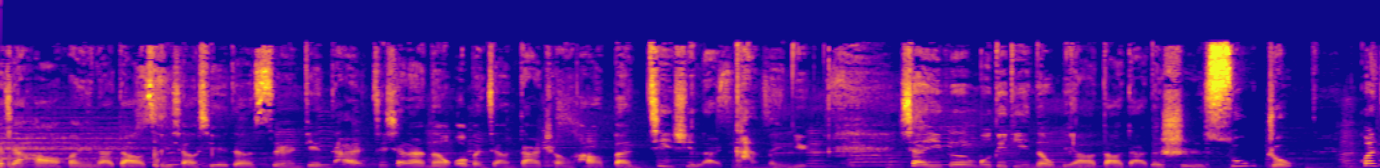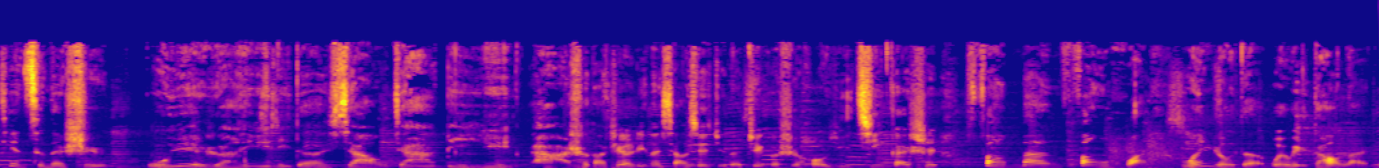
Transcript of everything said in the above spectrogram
大家好，欢迎来到崔小雪的私人电台。接下来呢，我们将搭乘航班继续来看美女。下一个目的地呢，我们要到达的是苏州。关键词呢是“吴越软语”里的小家碧玉。哈，说到这里呢，小雪觉得这个时候语气应该是放慢、放缓、温柔的娓娓道来。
